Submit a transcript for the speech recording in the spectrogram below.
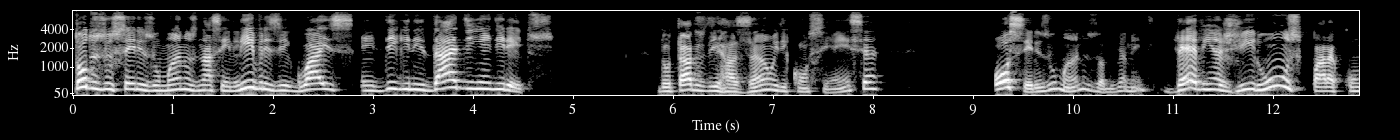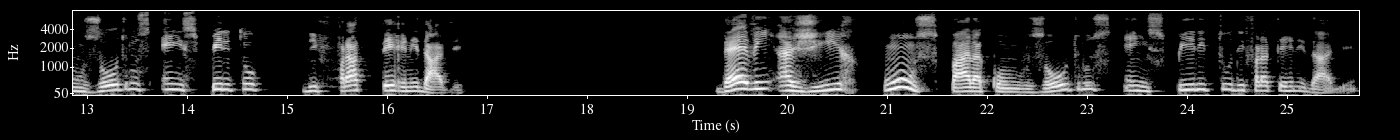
Todos os seres humanos nascem livres e iguais em dignidade e em direitos, dotados de razão e de consciência, os seres humanos, obviamente, devem agir uns para com os outros em espírito de fraternidade. Devem agir uns para com os outros em espírito de fraternidade.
